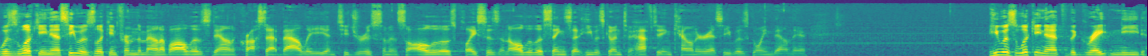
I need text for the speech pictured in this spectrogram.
was looking, as he was looking from the Mount of Olives down across that valley into Jerusalem and saw all of those places and all of those things that he was going to have to encounter as he was going down there. He was looking at the great need.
